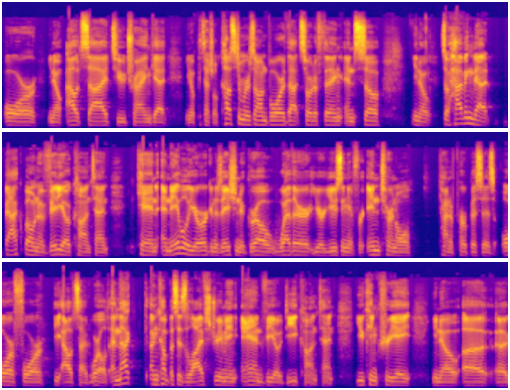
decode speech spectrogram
or you know outside to try and get you know potential customers on board, that sort of thing. And so, you know, so having that backbone of video content can enable your organization to grow, whether you're using it for internal kind of purposes or for the outside world. And that encompasses live streaming and vod content. You can create you know a, a,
